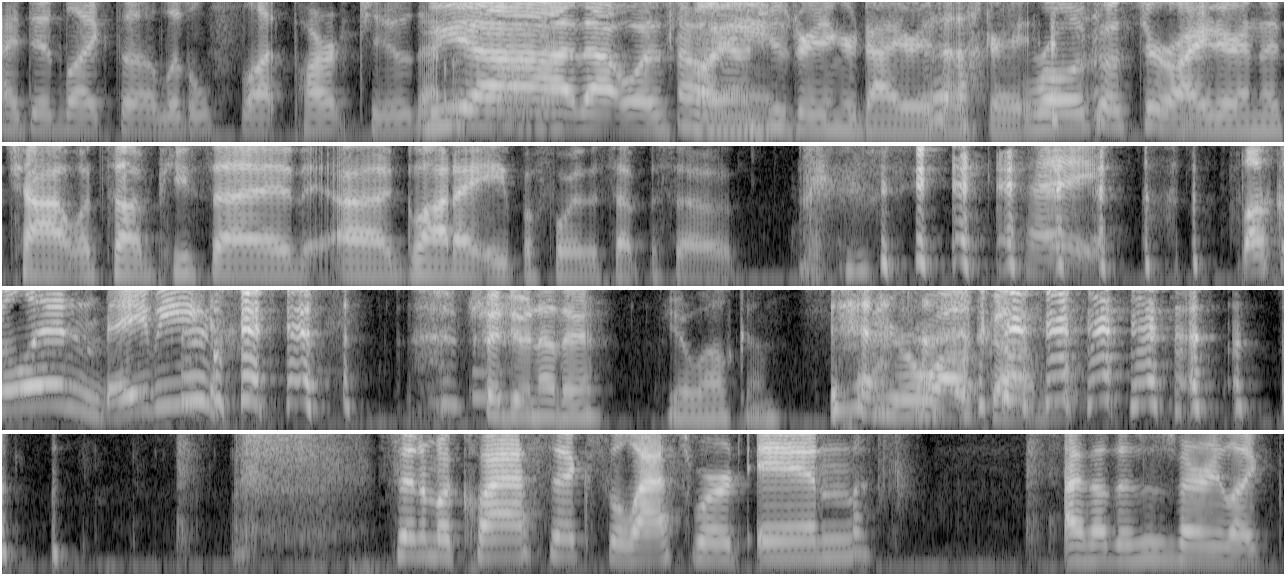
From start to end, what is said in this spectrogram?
I did like the little slut part too. That was yeah, funny. that was Oh, funny. yeah, she was reading her diary. That's great. Roller coaster rider in the chat. What's up? He said, uh, "Glad I ate before this episode." hey, buckle in, baby. Should I do another? You're welcome. You're welcome. Cinema Classics, The Last Word In. I thought this was very like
